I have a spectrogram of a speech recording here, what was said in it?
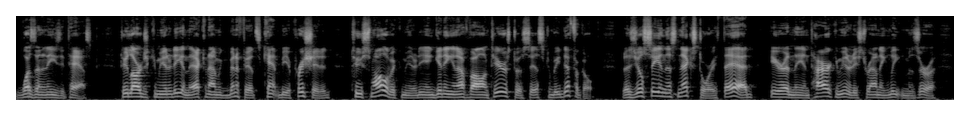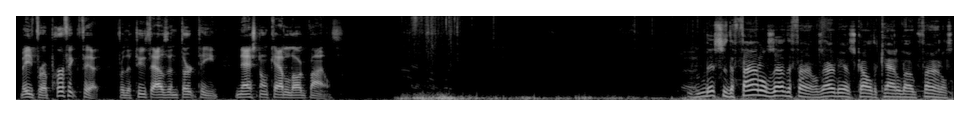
wasn't an easy task. Too large a community and the economic benefits can't be appreciated too small of a community and getting enough volunteers to assist can be difficult. But as you'll see in this next story, THAD, here in the entire community surrounding Leeton, Missouri, made for a perfect fit for the 2013 National Cattle Dog Finals. Mm-hmm. This is the finals of the finals. Our event is called the Cattle Dog Finals,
